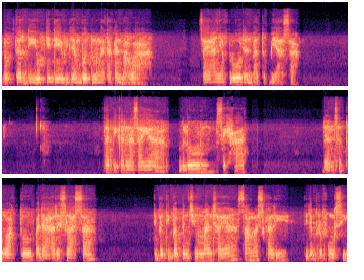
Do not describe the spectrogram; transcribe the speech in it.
dokter di UGD William Booth mengatakan bahwa saya hanya flu dan batuk biasa. Tapi karena saya belum sehat dan satu waktu pada hari Selasa tiba-tiba penciuman saya sama sekali tidak berfungsi.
